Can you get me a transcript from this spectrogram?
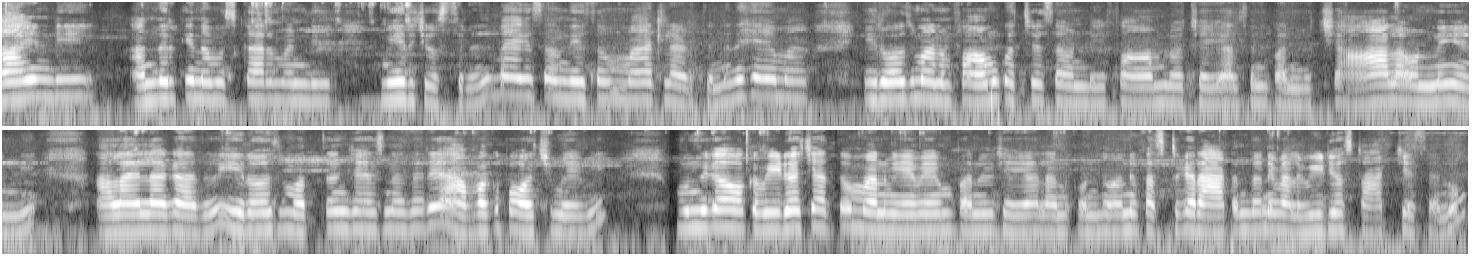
హాయ్ అండి. అందరికీ నమస్కారం అండి. మీరు చూస్తున్నది మేఘ సందేశం మాట్లాడుతున్నది హేమ. ఈరోజు మనం ఫామ్కి వచ్చేసామండి. ఫామ్లో చేయాల్సిన పనులు చాలా ఉన్నాయండి. అలా ఇలా కాదు. ఈరోజు మొత్తం చేసినా సరే అవ్వకపోవచ్చు మేబీ ముందుగా ఒక వీడియో చేద్దాం. మనం ఏమేమి పనులు చేయాలనుకుంటున్నాం అని ఫస్ట్గా రావడంతోనే వాళ్ళ వీడియో స్టార్ట్ చేశాను.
